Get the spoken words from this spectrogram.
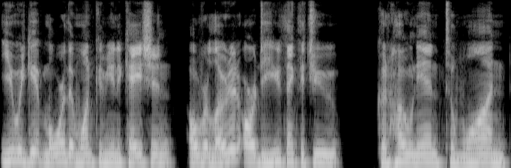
you would get more than one communication overloaded or do you think that you could hone in to one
